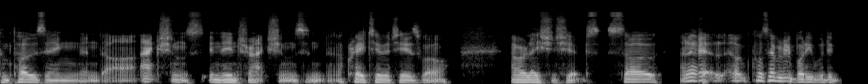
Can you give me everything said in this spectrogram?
composing and our actions in the interactions and our creativity as well our relationships. So and of course everybody would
